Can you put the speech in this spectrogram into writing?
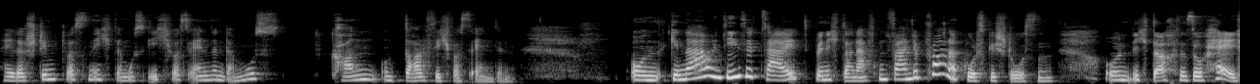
hey, da stimmt was nicht, da muss ich was ändern, da muss, kann und darf ich was ändern. Und genau in dieser Zeit bin ich dann auf den Find Your Prana Kurs gestoßen. Und ich dachte so, hey,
